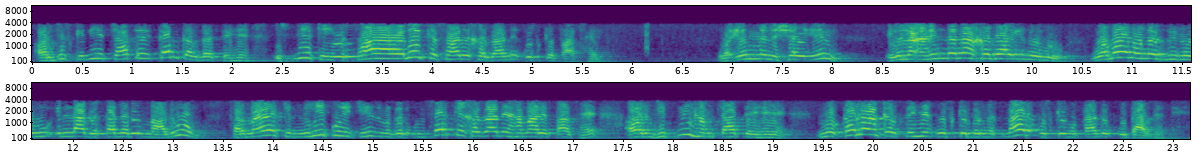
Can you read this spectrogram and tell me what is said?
اور جس کے لیے چاہتے ہیں کم کر دیتے ہیں، اس لیے کہ یہ سارے کے سارے خزانے اس کے پاس ہیں۔ وہ امن شعین اللہ عندنا خزائن ومان نظر اللہ بقدر معلوم فرمایا کہ نہیں کوئی چیز مگر ان سب کے خزانے ہمارے پاس ہے اور جتنی ہم چاہتے ہیں مقرر کرتے ہیں اس کے بمقدار اس کے مطابق اتار دیتے ہیں۔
